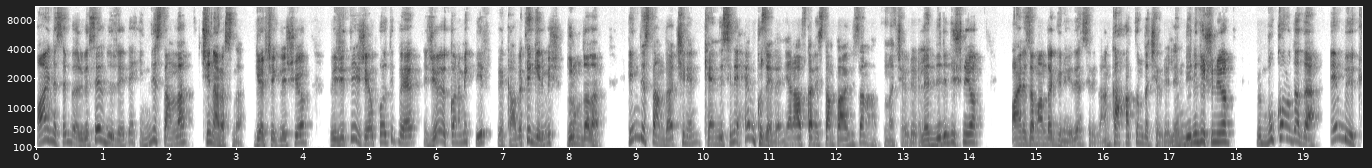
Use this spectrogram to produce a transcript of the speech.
aynısı bölgesel düzeyde Hindistan'la Çin arasında gerçekleşiyor ve ciddi jeopolitik ve jeoekonomik bir rekabete girmiş durumdalar. Hindistan'da Çin'in kendisini hem kuzeyden yani Afganistan, Pakistan hattından çevrelendiğini düşünüyor. Aynı zamanda güneyden Sri Lanka hattında çevrelendiğini düşünüyor. Ve bu konuda da en büyük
